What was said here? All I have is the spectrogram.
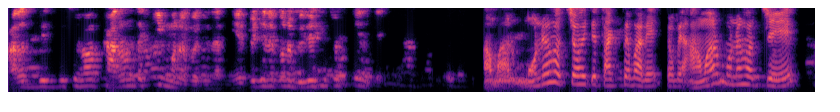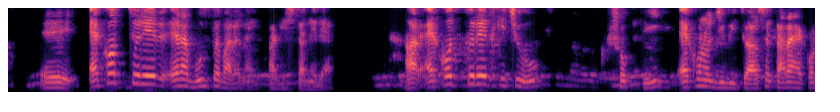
ভারত বিদ্বেষী হওয়ার কারণটা কি মনে করছেন আপনি? এর পেছনে কোনো বিদেশি শক্তি আছে? আমার মনে হচ্ছে হয়তো থাকতে পারে তবে আমার মনে হচ্ছে এই একাত্তরের এরা বলতে পারে নাই পাকিস্তানিরা। আর একাত্তরের কিছু শক্তি এখনও জীবিত আছে তারা এখন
